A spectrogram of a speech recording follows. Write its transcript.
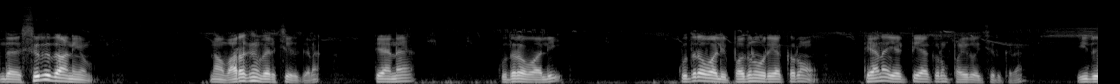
இந்த சிறுதானியம் நான் வரகம் விரைச்சிருக்கிறேன் தேனை குதிரவாளி குதிரவாளி பதினோரு ஏக்கரும் தேனை எட்டு ஏக்கரும் பயிர் வச்சுருக்கிறேன். இது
